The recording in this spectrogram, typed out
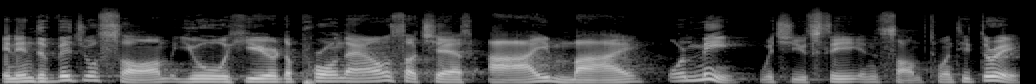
in individual psalm, you will hear the pronouns such as I, my, or me, which you see in Psalm 23.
